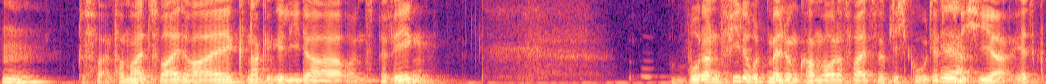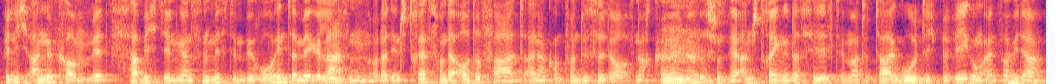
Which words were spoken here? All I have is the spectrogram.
Hm. Dass wir einfach mal zwei, drei knackige Lieder uns bewegen. Wo dann viele Rückmeldungen kommen, oh, das war jetzt wirklich gut, jetzt Ja. bin ich hier, jetzt bin ich angekommen, jetzt habe ich den ganzen Mist im Büro hinter mir gelassen oder den Stress von der Autofahrt, einer kommt von Düsseldorf nach Köln, Mhm. also es ist schon sehr anstrengend und das hilft immer total gut, durch Bewegung einfach wieder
